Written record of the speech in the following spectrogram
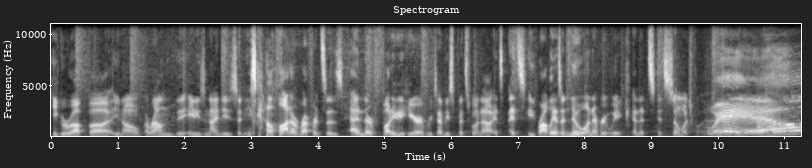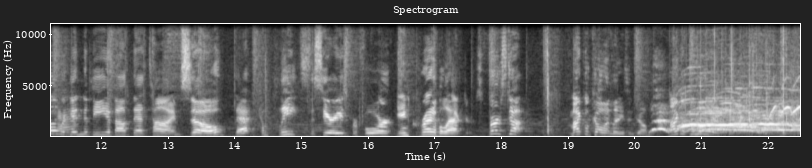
He grew up, uh, you know, around the 80s and 90s, and he's got a lot of references, and they're funny to hear every time he spits one out. It's, it's, he probably has a new one every week, and it's, it's so much fun. Well, we're getting to be about that time. So that completes the series for four incredible actors. First up, Michael Cohen, ladies and gentlemen. Michael, come on in.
